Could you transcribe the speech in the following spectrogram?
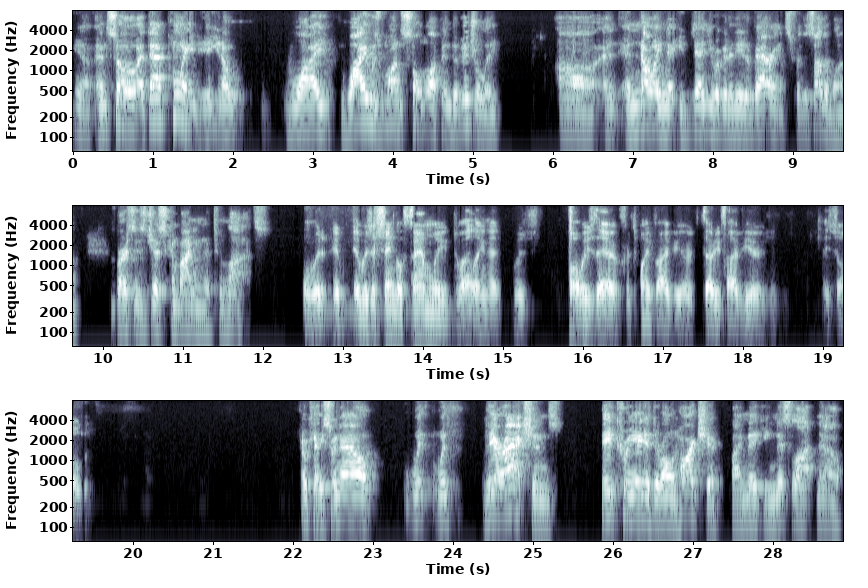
Yeah, and so at that point, you know, why, why was one sold off individually? Uh, and, and knowing that you, then you were gonna need a variance for this other one versus just combining the two lots? Well, it, it, it was a single family dwelling that was always there for twenty-five years, thirty-five years. They sold it. Okay, so now with, with their actions, they've created their own hardship by making this lot now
